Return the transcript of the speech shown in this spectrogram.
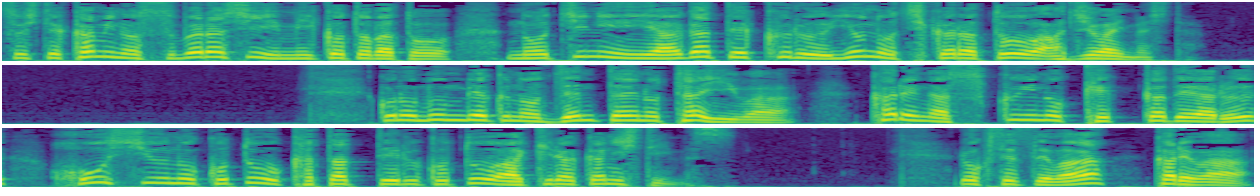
そして神の素晴らしい御言葉と、後にやがて来る世の力とを味わいました。この文脈の全体の大意は、彼が救いの結果である報酬のことを語っていることを明らかにしています。6節では、彼は、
